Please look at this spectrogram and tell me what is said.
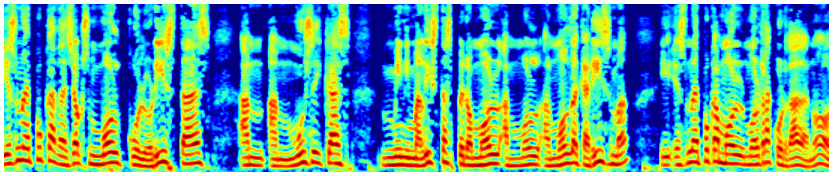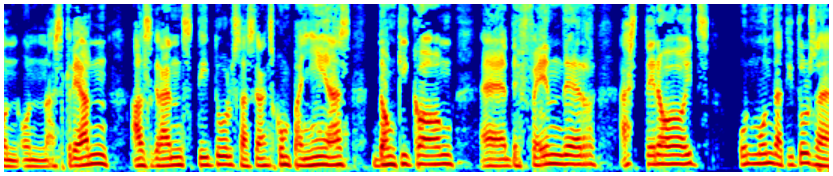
i és una època de jocs molt coloristes, amb, amb músiques minimalistes, però molt, amb, molt, amb molt de carisma, i és una època molt, molt recordada, no? On, on es creen els grans títols, les grans companyies, Donkey Kong, eh, Defender, Asteroids, un munt de títols eh,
